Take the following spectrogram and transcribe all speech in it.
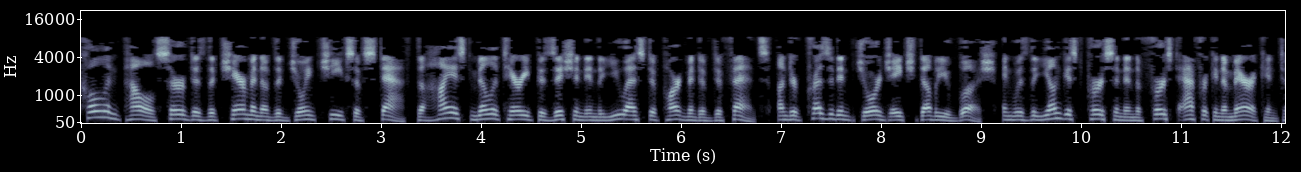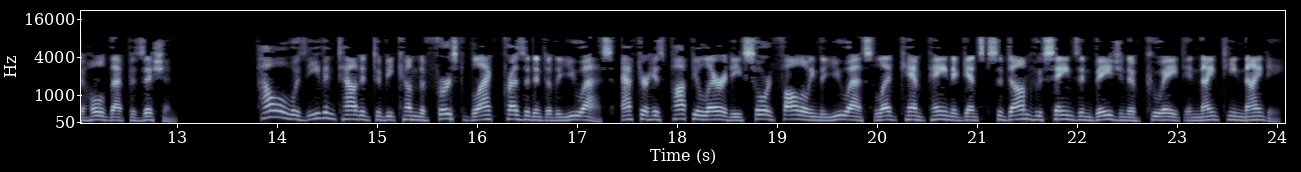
Colin Powell served as the chairman of the Joint Chiefs of Staff, the highest military position in the U.S. Department of Defense, under President George H. W. Bush, and was the youngest person and the first African American to hold that position. Powell was even touted to become the first black president of the U.S., after his popularity soared following the U.S.-led campaign against Saddam Hussein's invasion of Kuwait in 1990.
